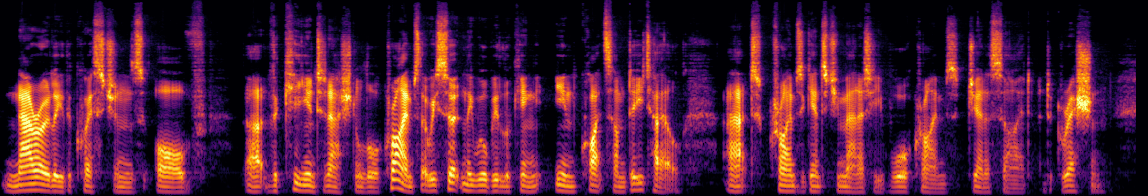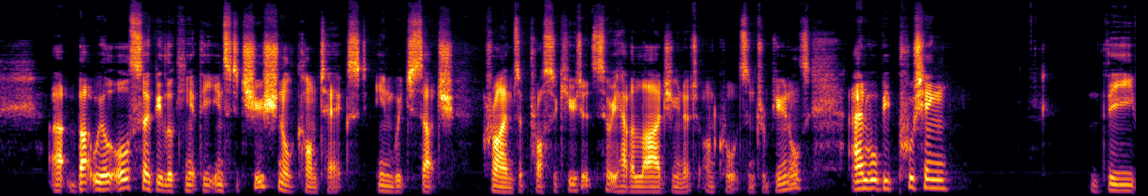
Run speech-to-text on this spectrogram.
narrowly the questions of uh, the key international law crimes, though we certainly will be looking in quite some detail at crimes against humanity, war crimes, genocide, and aggression. Uh, but we'll also be looking at the institutional context in which such crimes are prosecuted. So we have a large unit on courts and tribunals, and we'll be putting the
